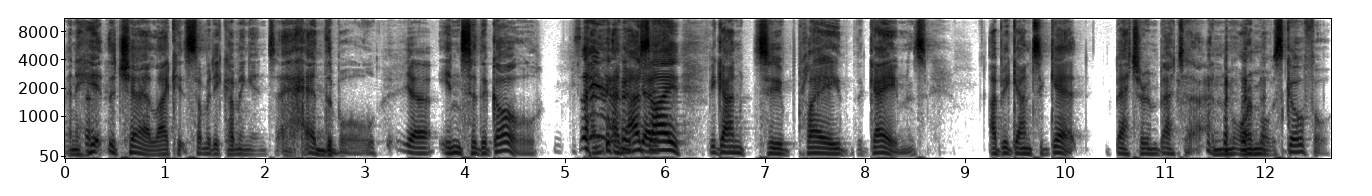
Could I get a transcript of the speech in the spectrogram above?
and hit the chair like it's somebody coming in to head the ball Yeah. into the goal. And, and as Okay. I began to play the games, I began to get better and better and more and more skillful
